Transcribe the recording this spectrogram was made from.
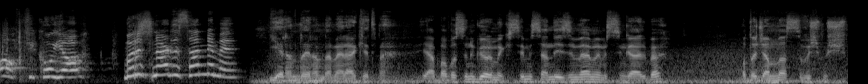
Ah Fiko ya. Barış nerede sen de mi? Yanımda yanımda merak etme. Ya babasını görmek istemiş sen de izin vermemişsin galiba. O da camdan sıvışmış.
